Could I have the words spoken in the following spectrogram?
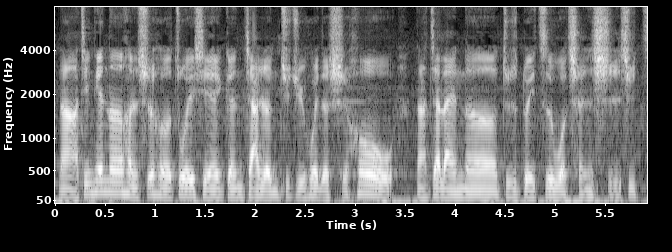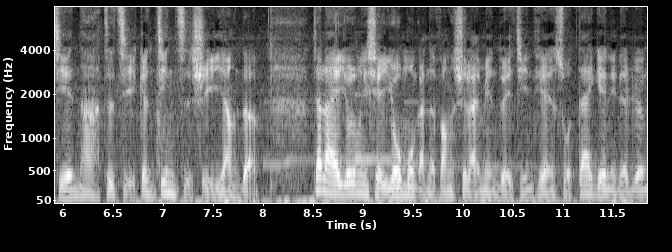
那今天呢，很适合做一些跟家人聚聚会的时候。那再来呢，就是对自我诚实，去接纳自己，跟镜子是一样的。再来，用一些幽默感的方式来面对今天所带给你的任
